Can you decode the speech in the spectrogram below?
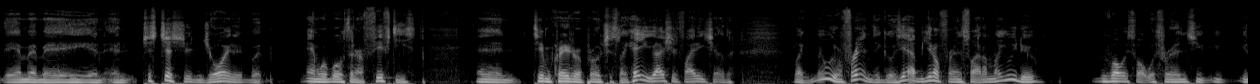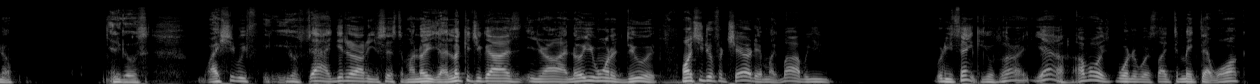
the MMA, and and just just enjoyed it. But man, we're both in our 50s, and Tim Credeur approached us like, "Hey, you guys should fight each other." Like we were friends. He goes, "Yeah, but you know, friends fight." I'm like, "We do. We've always fought with friends. You you you know." And he goes, "Why should we?" f-" He goes, "Yeah, get it out of your system. I know you. I look at you guys in your eye. I know you want to do it. Why don't you do it for charity?" I'm like, "Bob, are you? What do you think?" He goes, "All right, yeah. I've always wondered what it's like to make that walk.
